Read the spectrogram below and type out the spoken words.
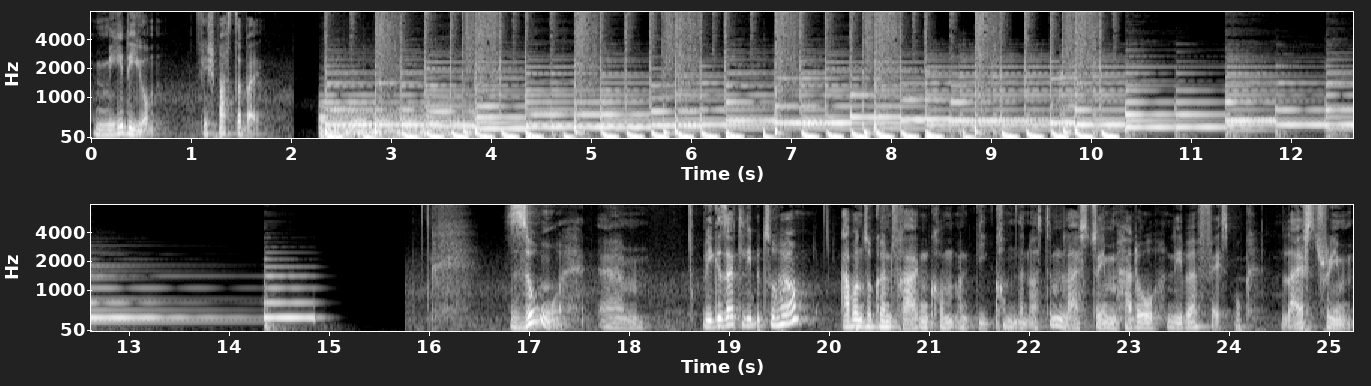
Medium. Viel Spaß dabei. So, ähm, wie gesagt, liebe Zuhörer, ab und zu können Fragen kommen und die kommen dann aus dem Livestream. Hallo, lieber Facebook Livestream.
